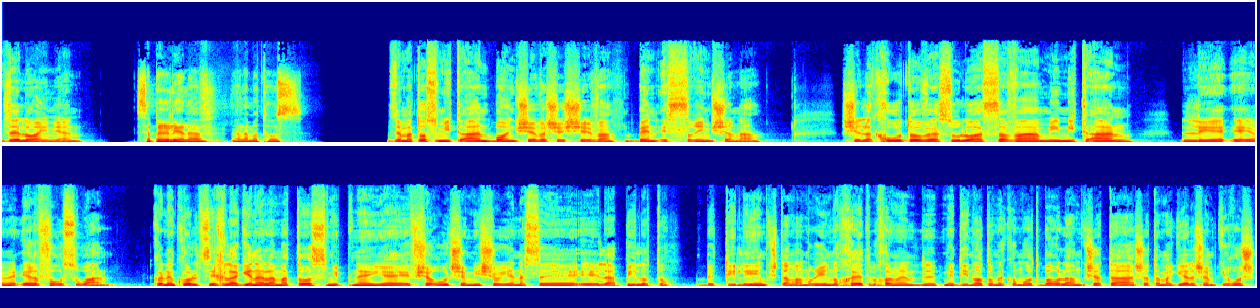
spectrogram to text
זה לא העניין. ספר לי עליו, על המטוס. זה מטוס מטען בואינג 767, בן 20 שנה, שלקחו אותו ועשו לו הסבה ממטען ל-Air Force One. קודם כל צריך להגן על המטוס מפני אה, אפשרות שמישהו ינסה אה, להפיל אותו. בטילים, כשאתה ממריא, נוחת בכל מיני מדינות או מקומות בעולם כשאתה, כשאתה מגיע לשם כראש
